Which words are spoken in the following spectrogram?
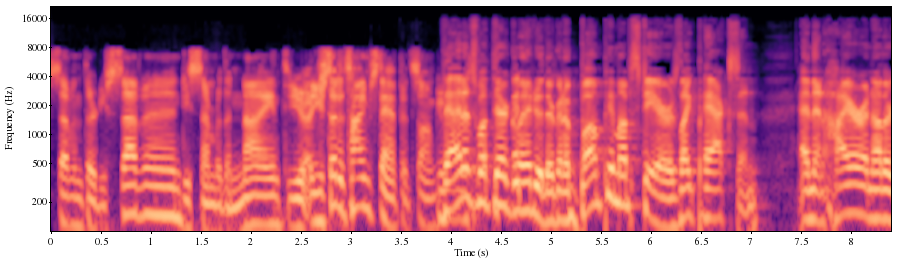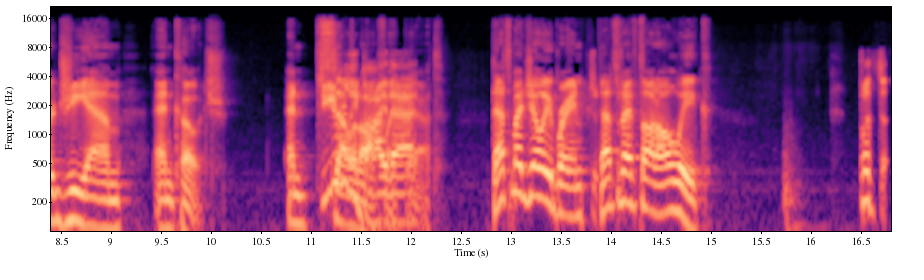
737, December the 9th. You, you said a timestamp it, so I'm That is what they're going to do. They're going to bump him upstairs like Paxson and then hire another GM and coach. And do you sell really buy like that? that? That's my Joey brain. That's what I've thought all week. But th-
